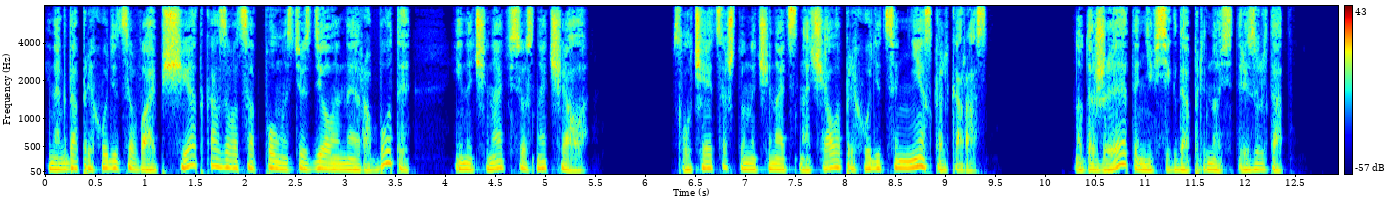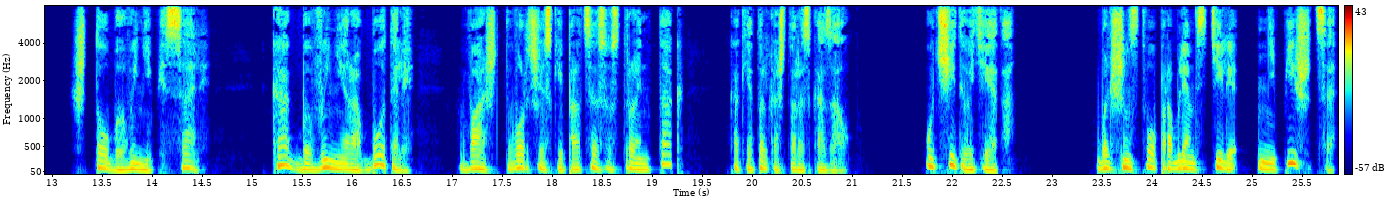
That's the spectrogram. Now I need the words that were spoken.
Иногда приходится вообще отказываться от полностью сделанной работы и начинать все сначала — Случается, что начинать сначала приходится несколько раз. Но даже это не всегда приносит результат. Что бы вы ни писали, как бы вы ни работали, ваш творческий процесс устроен так, как я только что рассказал. Учитывайте это. Большинство проблем в стиле «не пишется»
